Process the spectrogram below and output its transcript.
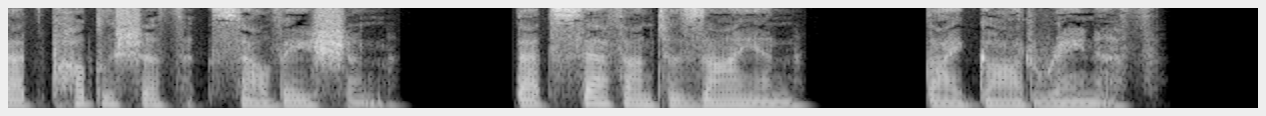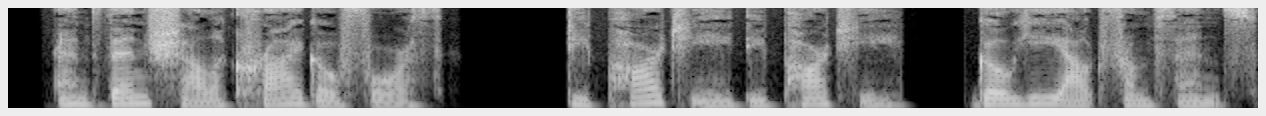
that publisheth salvation, that saith unto Zion, Thy God reigneth. And then shall a cry go forth Depart ye, depart ye, go ye out from thence.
